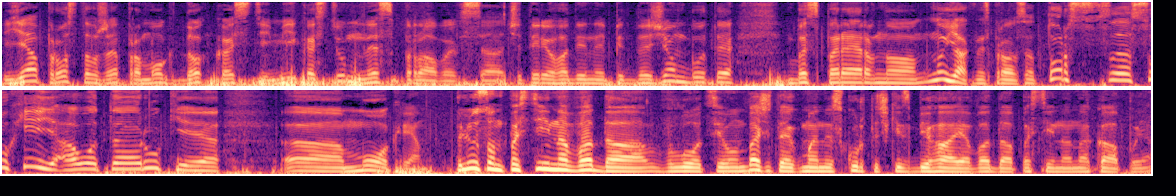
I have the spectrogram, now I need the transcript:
Я просто вже промок до кості. Мій костюм не справився. 4 години під дощом бути безперервно. Ну як не справився? Торс е, сухий, а от е, руки е, мокрі. Плюс он постійно вода в лоці. Вон, бачите, як в мене з курточки збігає вода, постійно накапує.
